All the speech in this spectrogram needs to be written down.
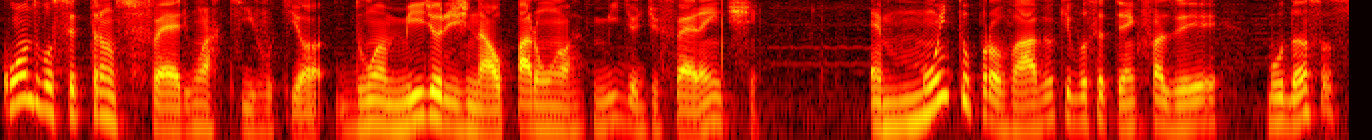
quando você transfere um arquivo aqui, ó, de uma mídia original para uma mídia diferente, é muito provável que você tenha que fazer mudanças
